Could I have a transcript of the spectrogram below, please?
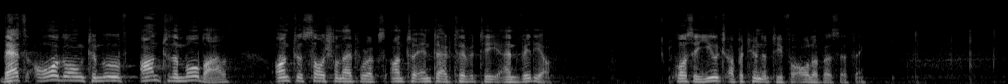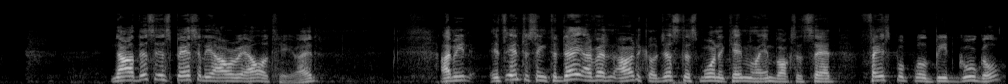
That's all going to move onto the mobile, onto social networks, onto interactivity and video. Of course, a huge opportunity for all of us, I think. Now, this is basically our reality, right? I mean, it's interesting. Today I read an article just this morning, came in my inbox, that said Facebook will beat Google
